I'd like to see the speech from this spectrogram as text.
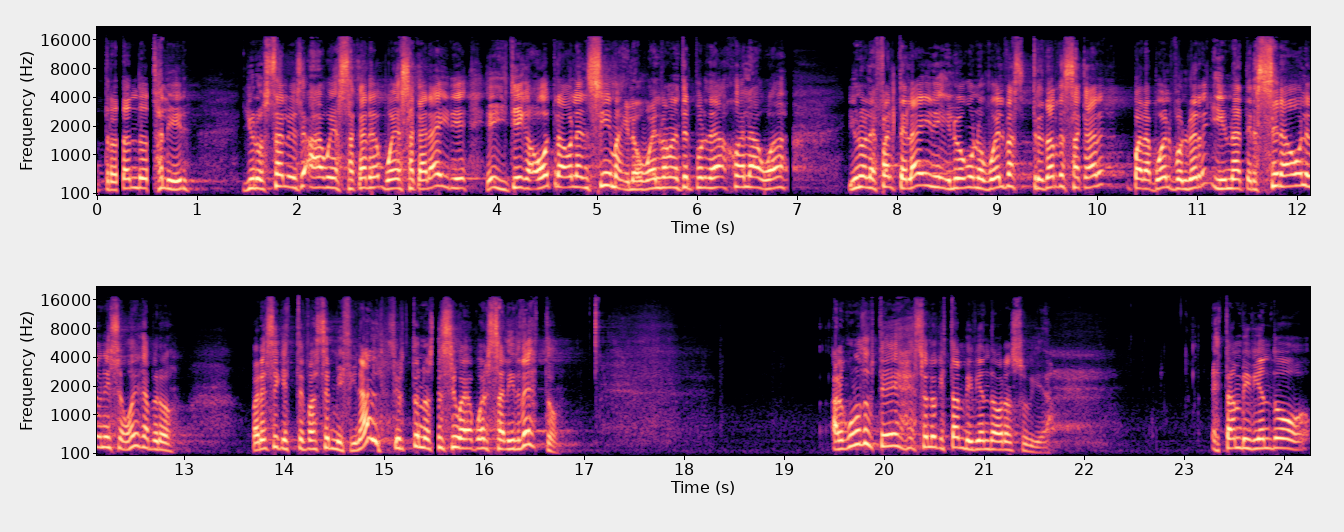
Tratando de salir, y uno sale y dice, ah, voy a sacar, voy a sacar aire, y llega otra ola encima y lo vuelve a meter por debajo del agua, y uno le falta el aire, y luego uno vuelve a tratar de sacar para poder volver, y una tercera ola, y uno dice, oiga, pero parece que este va a ser mi final, ¿cierto? No sé si voy a poder salir de esto. Algunos de ustedes eso es lo que están viviendo ahora en su vida. Están viviendo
